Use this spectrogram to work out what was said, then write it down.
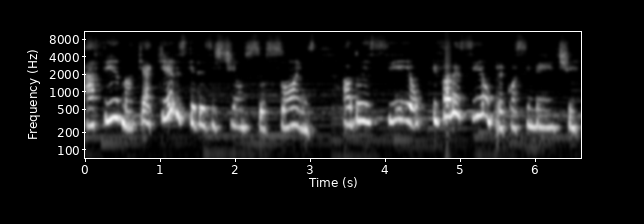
afirma que aqueles que desistiam de seus sonhos adoeciam e faleciam precocemente.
